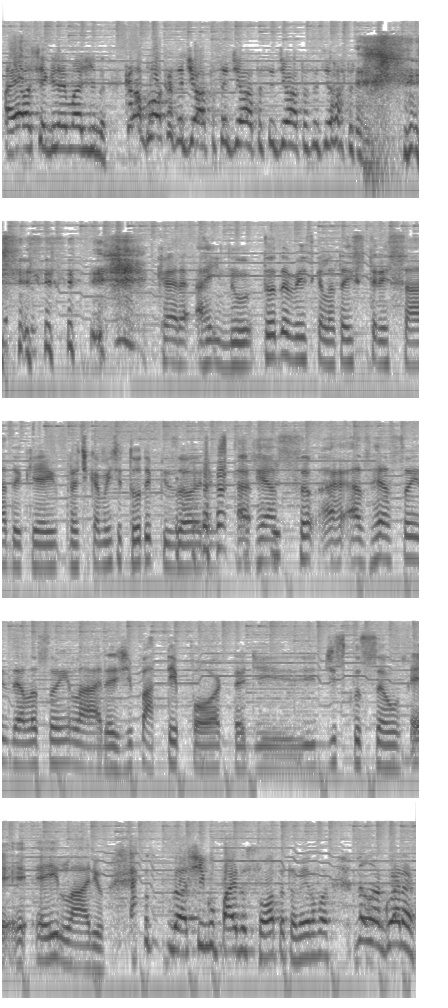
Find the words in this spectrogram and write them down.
Aí ela chega e já imagina: Cala a boca, seu idiota, seu idiota, seu idiota, seu idiota. Cara, a Inu, toda vez que ela tá estressada, que é praticamente todo episódio, a reação, a, as reações dela são hilárias, de bater porta, de, de discussão é, é, é hilário. Ela xinga o pai do Sota também. Ela fala: Não, agora,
